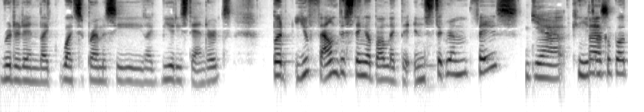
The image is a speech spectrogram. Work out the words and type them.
rooted in like white supremacy, like beauty standards. But you found this thing about like the Instagram face. Yeah. Can you talk about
